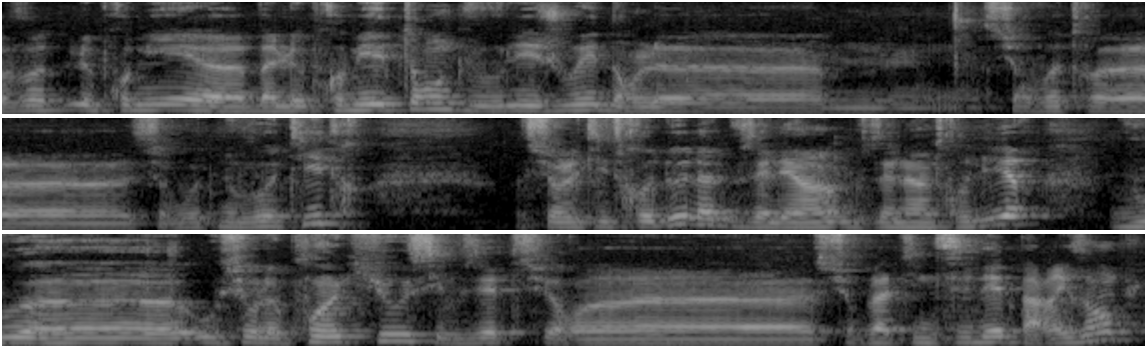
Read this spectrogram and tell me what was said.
votre le premier bah, le premier temps que vous voulez jouer dans le sur votre sur votre nouveau titre. Sur le titre 2 là, que vous allez, vous allez introduire, euh, ou sur le point Q si vous êtes sur, euh, sur Platine CD par exemple,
